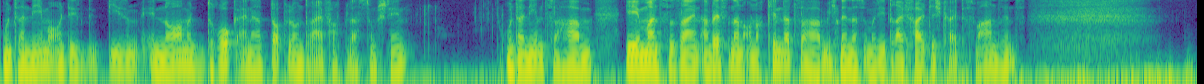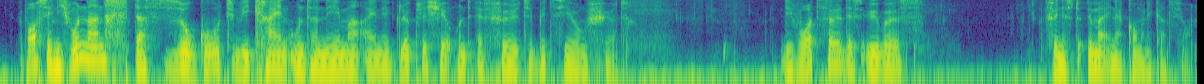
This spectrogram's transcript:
Unternehmer unter diesem enormen Druck einer Doppel- und Dreifachbelastung stehen Unternehmen zu haben, Ehemann zu sein, am besten dann auch noch Kinder zu haben. Ich nenne das immer die Dreifaltigkeit des Wahnsinns. Du brauchst dich nicht wundern, dass so gut wie kein Unternehmer eine glückliche und erfüllte Beziehung führt. Die Wurzel des Übels findest du immer in der Kommunikation.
